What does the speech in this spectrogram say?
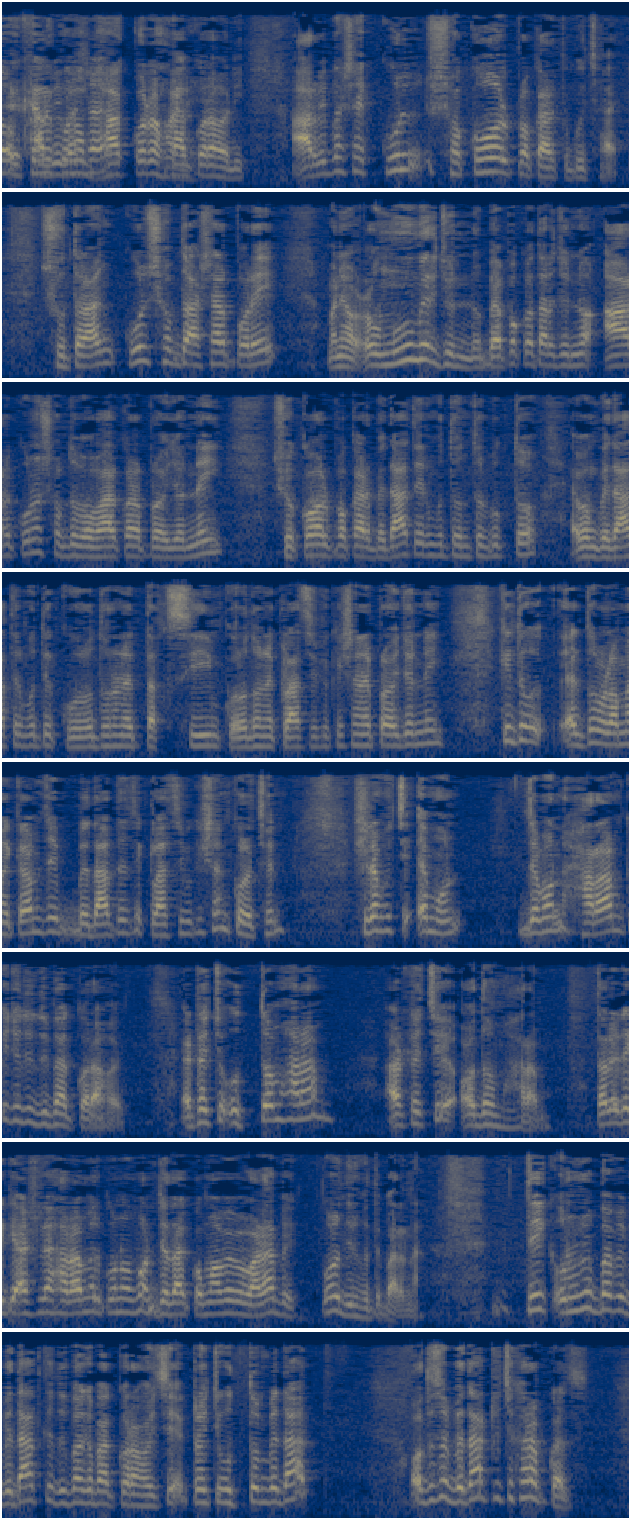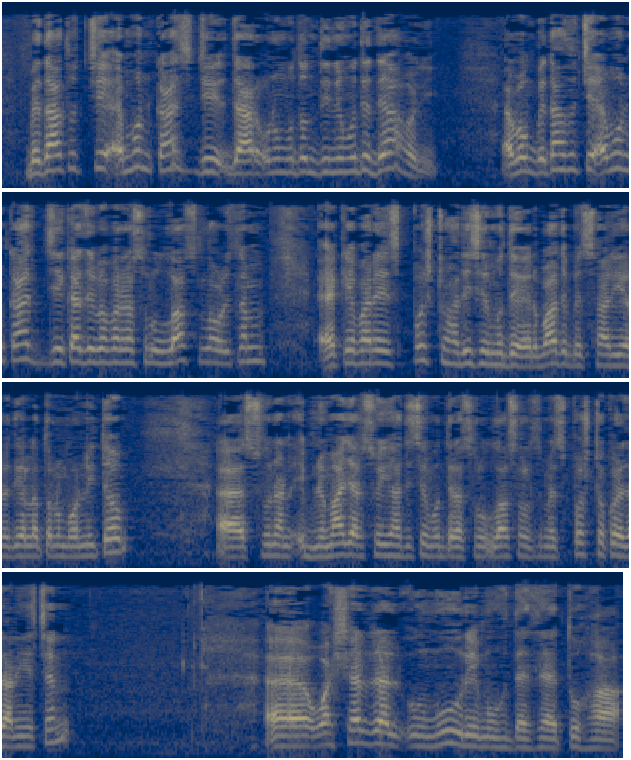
ভাগ করা হয়নি। ভাগ করা হয়নি। আরবি ভাষায় কুল সকল প্রকারকে বুঝায়। সুতরাং কুল শব্দ আসার পরে মানে অমুমের জন্য ব্যাপকতার জন্য আর কোনো শব্দ ব্যবহার করার প্রয়োজন নেই। সকল প্রকার বেদাতের মধ্যে অন্তর্ভুক্ত এবং বেদাতের মধ্যে কোনো ধরনের তাকসিম কোনো ধরনের ক্লাসিফিকেশনের প্রয়োজন নেই। কিন্তু একদল ওলামাই কালাম যে বেদাতের যে ক্লাসিফিকেশন করেছেন সেটা হচ্ছে এমন যেমন হারামকে যদি দুই ভাগ করা হয়, এটা হচ্ছে উত্তম হারাম আর একটা হচ্ছে অধম হারাম। তাহলে এটা কি আসলে হারামের কোনো মর্যাদা কমাবে বা বাড়াবে? কোনোদিন হতে পারে না। ঠিক অনুরূপভাবে বেদাতকে দুই ভাগে ভাগ করা হয়েছে। একটা হচ্ছে উত্তম বেদাত, অথচ বেদাত হচ্ছে খারাপ কাজ। বেদাত হচ্ছে এমন কাজ যে যার অনুমোদন দিনের মধ্যে দেওয়া হয়নি। এবং বেদাত হচ্ছে এমন কাজ যে কাজের ব্যাপারে রাসূলুল্লাহ সাল্লাল্লাহু আলাইহি ওয়াসাল্লাম একেবারে স্পষ্ট হাদিসের মধ্যে এরবাদ সারিয়া রাদিয়াল্লাহু তাআলা বর্ণিত সুনান ইবনে মাজার সহি হাদিসের মধ্যে রাসূলুল্লাহ সাল্লাল্লাহু আলাইহি স্পষ্ট করে জানিয়েছেন ওয়াশারাল উমুরে মুহদাসাতুহা।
